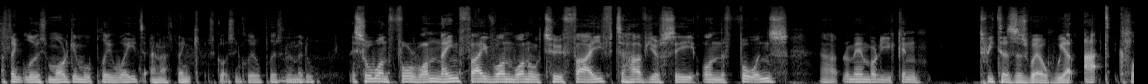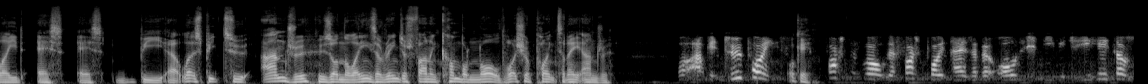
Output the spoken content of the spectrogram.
I think Lewis Morgan will play wide, and I think Scott Sinclair will play in the middle. It's 0141 951 1025 to have your say on the phones. Uh, remember, you can tweet us as well. We are at Clyde SSB. Uh, let's speak to Andrew, who's on the line. He's a Rangers fan in Cumbernauld. What's your point tonight, Andrew? Well, I've got two points. Okay. First of all, the first point is about all the Stevie G haters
